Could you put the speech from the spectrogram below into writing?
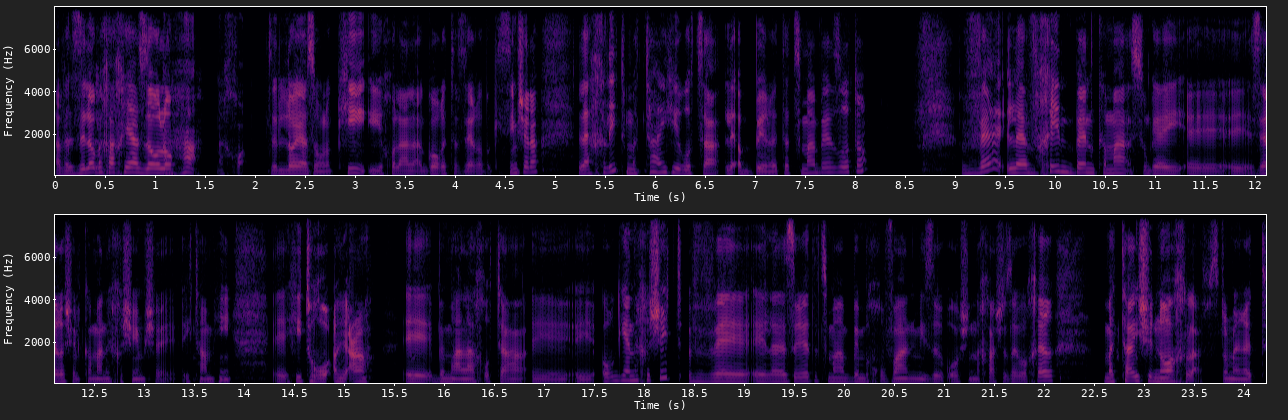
אבל זה לא בהכרח יעזור לו. אהה, נכון. זה לא יעזור לו, כי היא יכולה לאגור את הזרע בכיסים שלה, להחליט מתי היא רוצה לעבר את עצמה בעזרתו, ולהבחין בין כמה סוגי אה, אה, זרע של כמה נחשים שאיתם היא אה, התרועעה. אה, במהלך אותה אה, אה, אורגיה נחשית, ולהזריא את עצמה במכוון מזרעו של נחש זה או אחר, מתי שנוח לה. זאת אומרת,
